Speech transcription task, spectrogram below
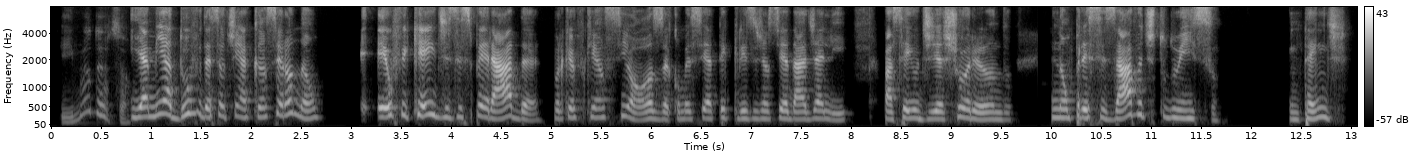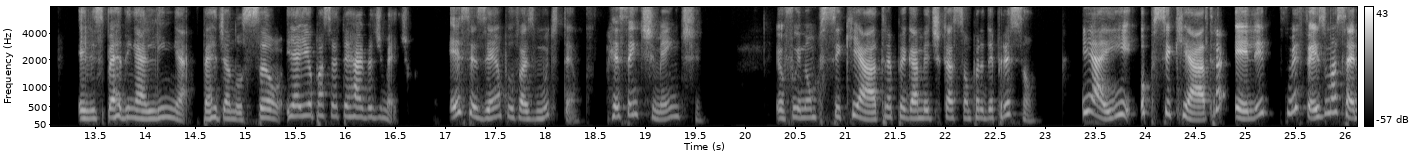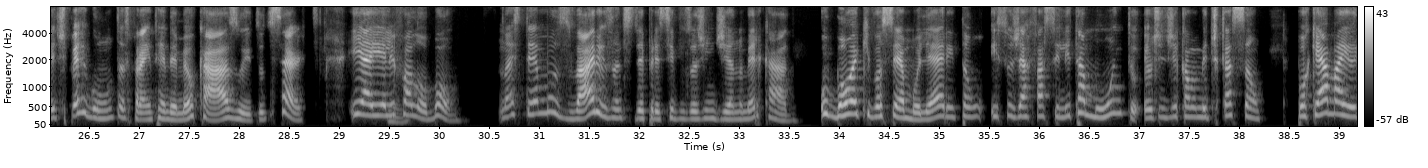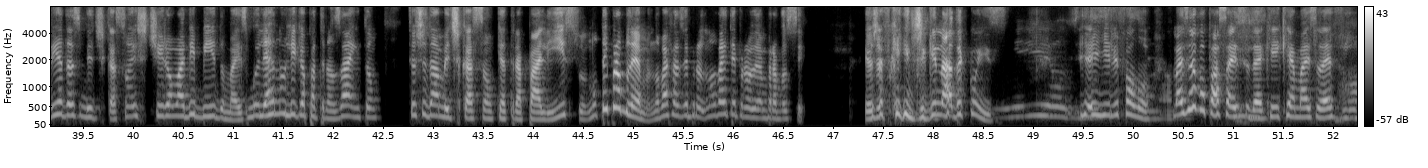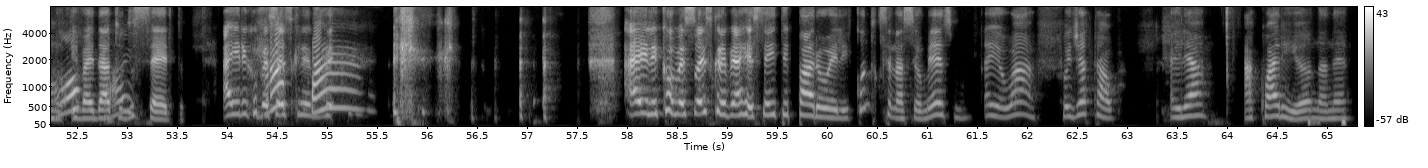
Ih, meu Deus do céu. E a minha dúvida é se eu tinha câncer ou não. Eu fiquei desesperada, porque eu fiquei ansiosa, comecei a ter crise de ansiedade ali. Passei o dia chorando não precisava de tudo isso, entende? Eles perdem a linha, perdem a noção, e aí eu passei a ter raiva de médico. Esse exemplo faz muito tempo. Recentemente, eu fui num psiquiatra pegar medicação para depressão. E aí, o psiquiatra, ele me fez uma série de perguntas para entender meu caso e tudo certo. E aí ele falou: "Bom, nós temos vários antidepressivos hoje em dia no mercado. O bom é que você é mulher, então isso já facilita muito eu te indicar uma medicação. Porque a maioria das medicações tiram a libido, mas mulher não liga para transar, então se eu te dar uma medicação que atrapalhe isso, não tem problema, não vai fazer, não vai ter problema para você. Eu já fiquei indignada com isso. Deus e aí ele falou: "Mas eu vou passar isso daqui que é mais levinho oh, e vai dar tudo certo". Aí ele começou Rapaz. a escrever Aí ele começou a escrever a receita e parou ele. Quanto que você nasceu mesmo? Aí eu: "Ah, foi dia tal". Aí ele: "Ah, aquariana, né?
